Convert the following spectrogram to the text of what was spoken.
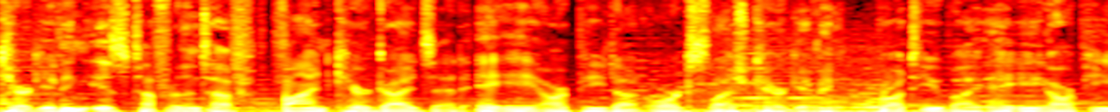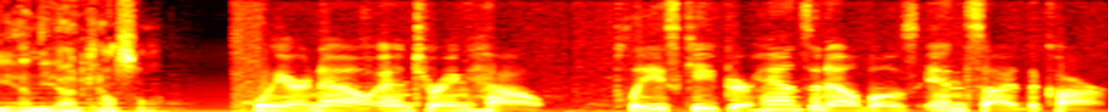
Caregiving is tougher than tough. Find care guides at aarp.org slash caregiving. Brought to you by AARP and the Ad Council. We are now entering hell. Please keep your hands and elbows inside the car.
